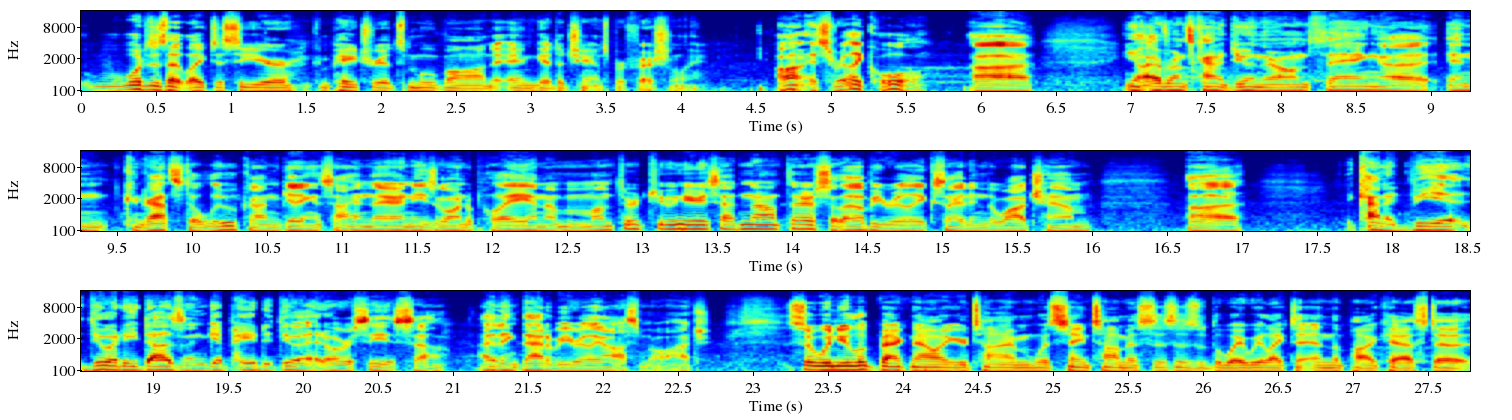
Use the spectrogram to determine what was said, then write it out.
What is that like to see your compatriots move on and get a chance professionally? Oh, it's really cool. You know, everyone's kind of doing their own thing. Uh, and congrats to Luke on getting assigned there, and he's going to play in a month or two here. He's heading out there, so that'll be really exciting to watch him. Uh, kind of be it, do what he does and get paid to do it overseas. So I think that'll be really awesome to watch. So, when you look back now at your time with St. Thomas, this is the way we like to end the podcast. Uh,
